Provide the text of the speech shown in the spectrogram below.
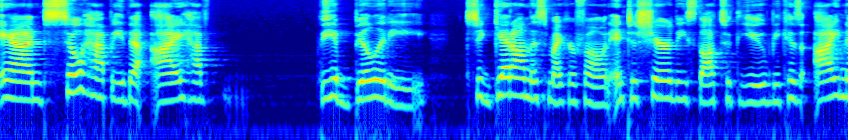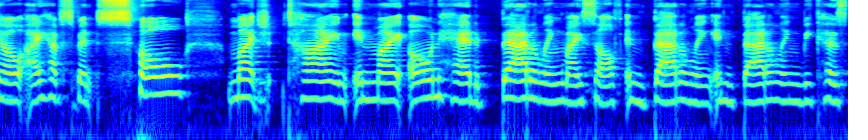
and so happy that I have the ability to get on this microphone and to share these thoughts with you because I know I have spent so much time in my own head battling myself and battling and battling because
